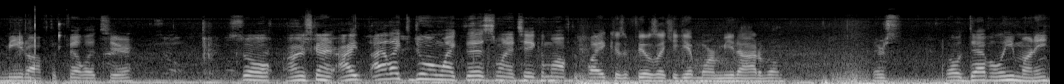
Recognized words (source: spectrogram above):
meat off the fillets here. So I'm just gonna, I, I like to do them like this when I take them off the pike because it feels like you get more meat out of them. There's little devil e money.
